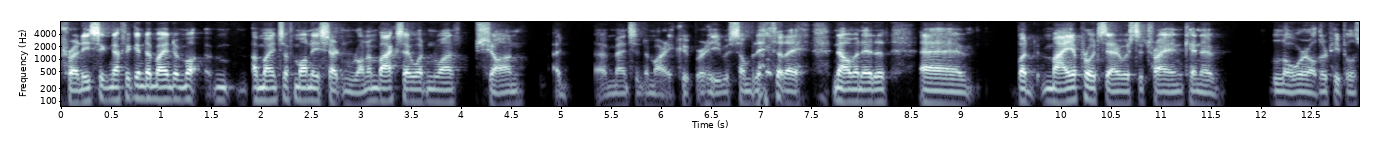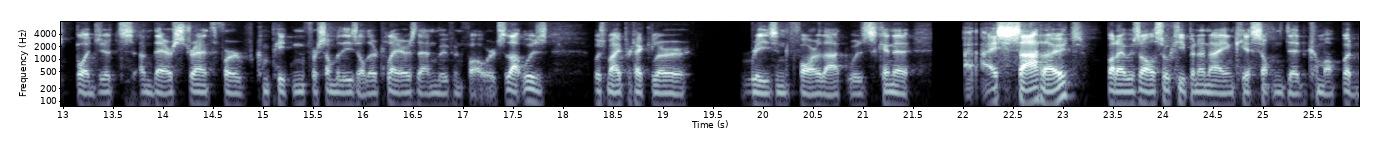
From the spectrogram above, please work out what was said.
pretty significant amount of mo- amounts of money. Certain running backs I wouldn't want. Shawn, I, I mentioned Amari Cooper. He was somebody that I nominated. Uh, but my approach there was to try and kind of lower other people's budgets and their strength for competing for some of these other players then moving forward. So that was was my particular reason for that was kind of I, sat out but I was also keeping an eye in case something did come up. But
